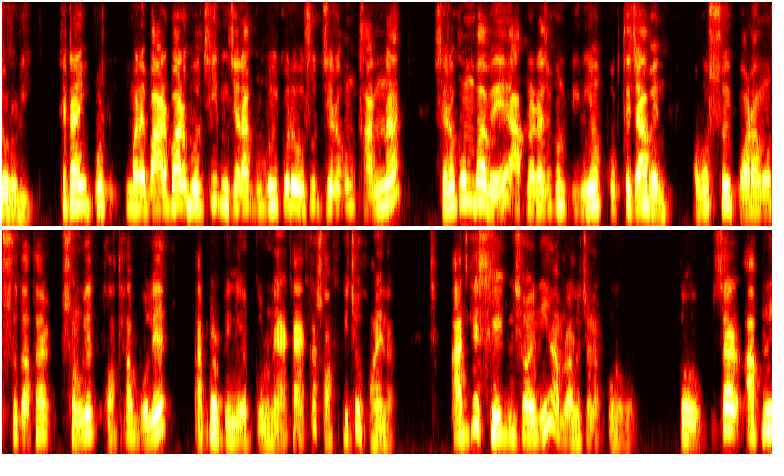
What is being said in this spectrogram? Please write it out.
জরুরি। সেটা আমি মানে বারবার বলছি, নিজেরা গুগল করে ওষুধ যেরকম খান না সেরকম ভাবে আপনারা যখন বিনিয়োগ করতে যাবেন, অবশ্যই পরামর্শদাতার সঙ্গে কথা বলে তারপর বিনিয়োগ করুন। একা একা সবকিছু হয় না। আজকে সেই বিষয় নিয়ে আমরা আলোচনা করব। তো স্যার, আপনি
